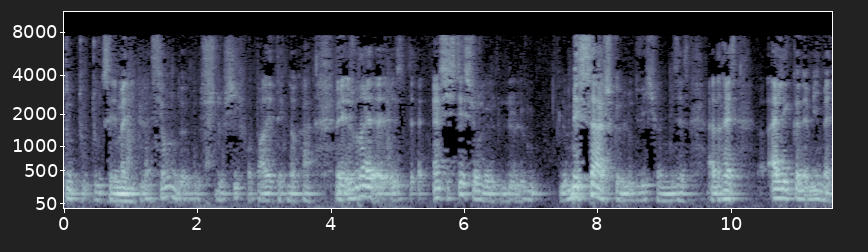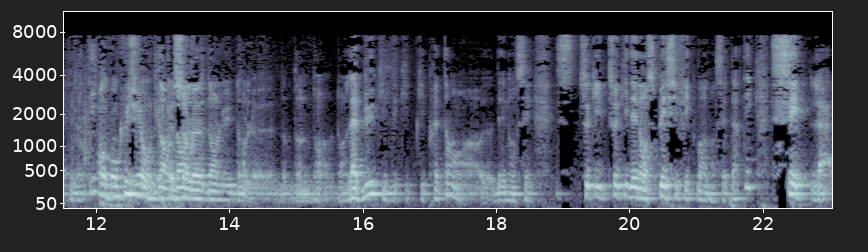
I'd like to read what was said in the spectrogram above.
toutes ces manipulations de, chiffres par les technocrates. je voudrais euh, insister sur le, message que Ludwig von Mises adresse à l'économie mathématique. En conclusion, dans, le, dans, le, dans, dans, l'abus qu'il prétend euh, dénoncer. Ce qui, ce qui dénonce spécifiquement dans cet article, c'est la,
